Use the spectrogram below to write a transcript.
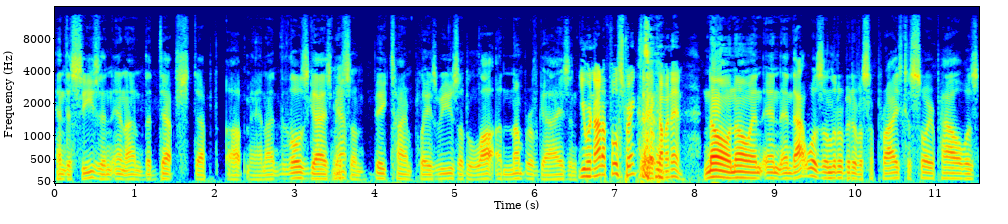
and the season, and um, the depth stepped up. Man, I, those guys made Yeah. some big time plays. We used a lot, a number of guys, and You were not at full strength today coming in. no, no, and, and, and that was a little bit of a surprise because Sawyer Powell was,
